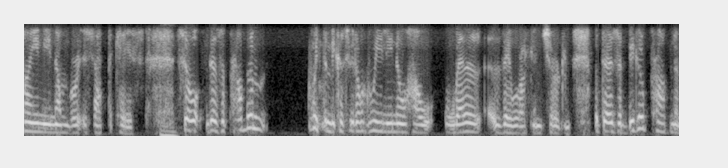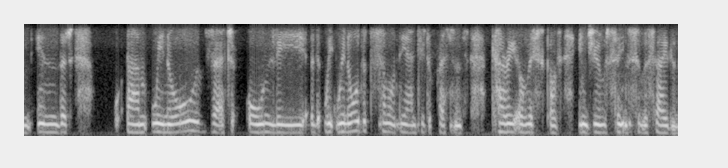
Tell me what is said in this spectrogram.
tiny number is that the case. So there's a problem with them because we don't really know how well they work in children. But there's a bigger problem in that um, we know that only we, we know that some of the antidepressants carry a risk of inducing suicidal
